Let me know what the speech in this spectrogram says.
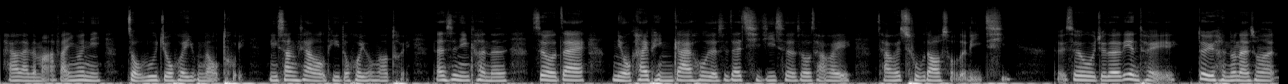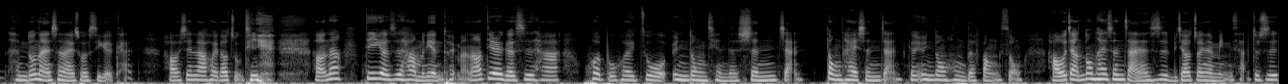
还要来的麻烦，因为你走路就会用到腿，你上下楼梯都会用到腿，但是你可能只有在扭开瓶盖或者是在骑机车的时候才会才会出到手的力气。对，所以我觉得练腿对于很多男生来很多男生来说是一个坎。好，现在回到主题。好，那第一个是他们练腿嘛，然后第二个是他会不会做运动前的伸展。动态伸展跟运动后的放松。好，我讲动态伸展呢是比较专业的名词，就是，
